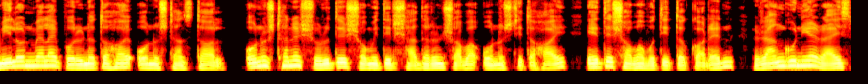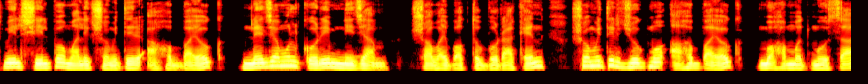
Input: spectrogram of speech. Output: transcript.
মিলনমেলায় পরিণত হয় অনুষ্ঠানস্থল অনুষ্ঠানের শুরুতে সমিতির সাধারণ সভা অনুষ্ঠিত হয়। এতে সভাপতিত্ব করেন রাঙ্গুনিয়া রাইস মিল শিল্প মালিক সমিতির আহ্বায়ক নেজামুল করিম নিজাম। সভায় বক্তব্য রাখেন সমিতির যুগ্ম আহ্বায়ক মোহাম্মদ মুসা,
